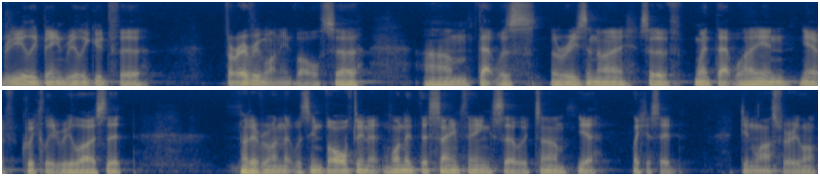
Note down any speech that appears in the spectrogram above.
really been really good for for everyone involved. So um, that was the reason I sort of went that way and you know quickly realised that not everyone that was involved in it wanted the same thing. So it's um yeah, like I said, didn't last very long.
